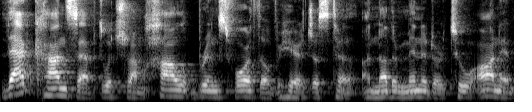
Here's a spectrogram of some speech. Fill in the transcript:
That concept which Ramchal brings forth over here, just to another minute or two on it,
